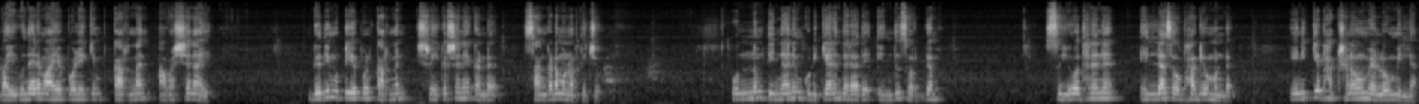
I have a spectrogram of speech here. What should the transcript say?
വൈകുന്നേരമായപ്പോഴേക്കും കർണൻ അവശനായി. ഗതിമുട്ടിയപ്പോൾ കർണൻ ശ്രീകൃഷ്ണനെ കണ്ട് സങ്കടമുണർത്തിച്ചു. ഒന്നും തിന്നാനും കുടിക്കാനും തരാതെ എന്തു സ്വർഗം സുയോധനന് എല്ലാ സൗഭാഗ്യവുമുണ്ട്. എനിക്ക് ഭക്ഷണവും വെള്ളവുമില്ല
